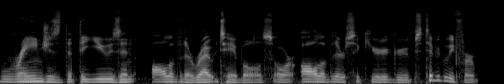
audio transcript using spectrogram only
ranges that they use in all of their route tables or all of their security groups, typically for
